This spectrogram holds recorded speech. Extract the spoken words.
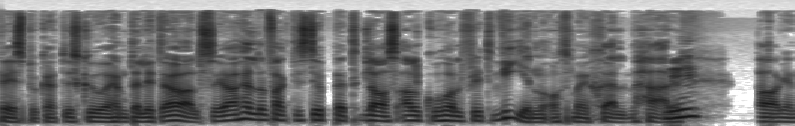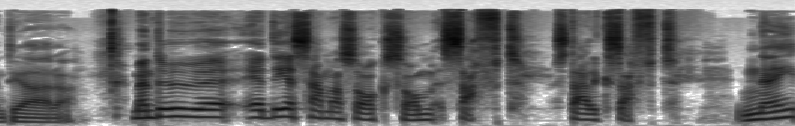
Facebook att du skulle hämta lite öl, så jag hällde faktiskt upp ett glas alkoholfritt vin åt mig själv här. Mm dagen till ära. Men du, är det samma sak som saft? Stark saft? Nej,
